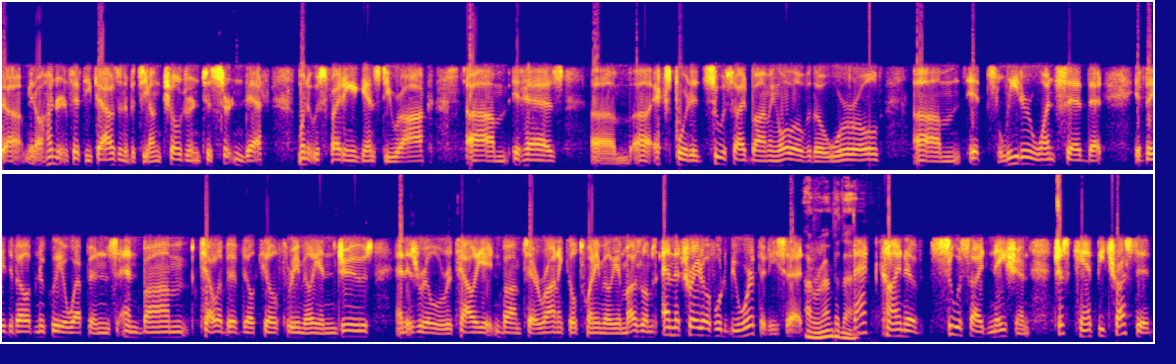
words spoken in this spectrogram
uh, you know, 150,000 of its young children to certain death when it was fighting against Iraq. Um, it has um, uh, exported suicide bombing all over the world. Um, its leader once said that if they develop nuclear weapons and bomb Tel Aviv, they'll kill 3 million Jews, and Israel will retaliate and bomb Tehran and kill 20 million Muslims, and the trade off would be worth it, he said. I remember that. That kind of suicide nation just can't be trusted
